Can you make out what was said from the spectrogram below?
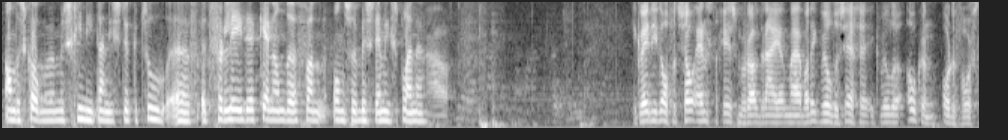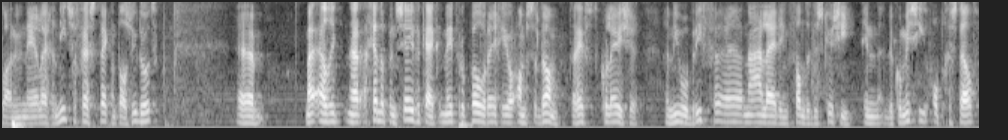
Anders komen we misschien niet aan die stukken toe. Uh, het verleden kennende van onze bestemmingsplannen. Nou, ik weet niet of het zo ernstig is, mevrouw Draaier. Maar wat ik wilde zeggen, ik wilde ook een ordevoorstel aan u neerleggen. Niet zo verstrekkend als u doet. Uh, maar als ik naar agenda punt 7 kijk, metropoolregio Amsterdam. Daar heeft het college een nieuwe brief uh, naar aanleiding van de discussie in de commissie opgesteld.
